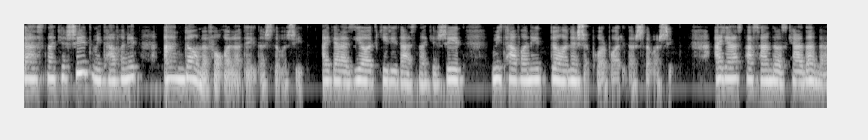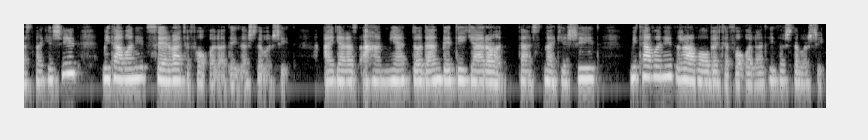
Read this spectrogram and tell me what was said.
دست نکشید می توانید اندام ای داشته باشید. اگر از یادگیری دست نکشید می توانید دانش پرباری داشته باشید. اگر از پسنداز کردن دست نکشید می توانید ثروت ای داشته باشید. اگر از اهمیت دادن به دیگران دست نکشید می توانید روابط ای داشته باشید.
